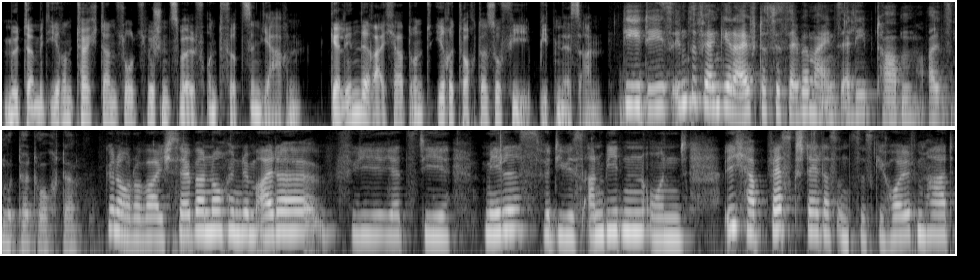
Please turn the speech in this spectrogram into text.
Mütter mit ihren Töchtern so zwischen 12 und 14 Jahren. Gerlinde Reichert und ihre Tochter Sophie bieten es an. Die Idee ist insofern gereift, dass wir selber mal eins erlebt haben als Mutter-Tochter. Genau, da war ich selber noch in dem Alter wie jetzt die Mädels, für die wir es anbieten. Und ich habe festgestellt, dass uns das geholfen hat,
